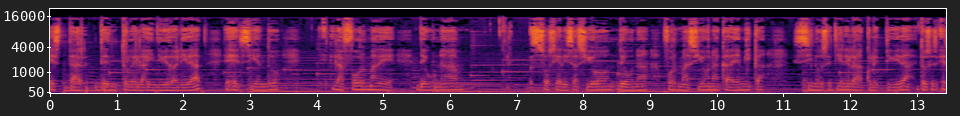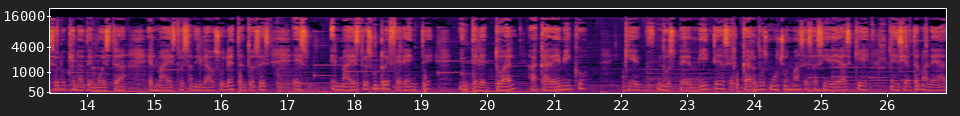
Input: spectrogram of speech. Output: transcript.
estar dentro de la individualidad ejerciendo la forma de de una socialización, de una formación académica si no se tiene la colectividad. Entonces eso es lo que nos demuestra el maestro Stanislao Zuleta. Entonces es, el maestro es un referente intelectual, académico, que nos permite acercarnos mucho más a esas ideas que en cierta manera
